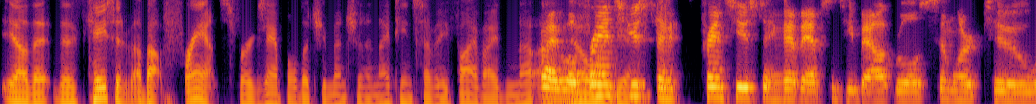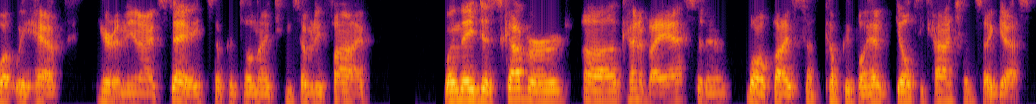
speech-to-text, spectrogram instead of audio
you know the the case about France, for example, that you mentioned in 1975, I had no right. Had well, no France idea. used to France used to have absentee ballot rules similar to what we have here in the United States up until 1975 when they discovered, uh, kind of by accident, well, by some people had guilty conscience, I guess,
